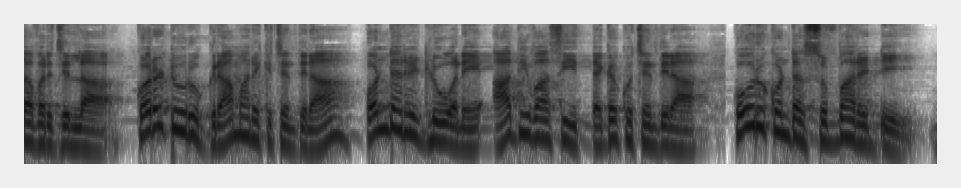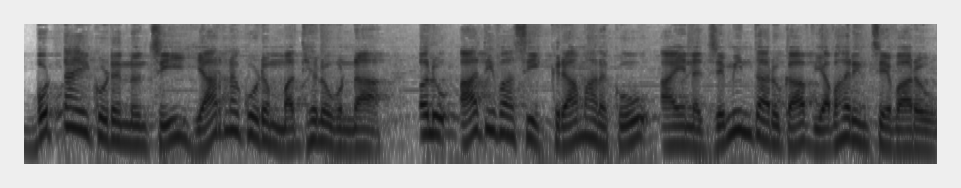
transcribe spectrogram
గోదావరి జిల్లా కొరటూరు గ్రామానికి చెందిన కొండరెడ్లు అనే ఆదివాసీ తెగకు చెందిన కోరుకొండ సుబ్బారెడ్డి బుట్టాయిగూడెం నుంచి యార్నగూడెం మధ్యలో ఉన్న పలు ఆదివాసీ గ్రామాలకు ఆయన జమీందారుగా వ్యవహరించేవారు.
